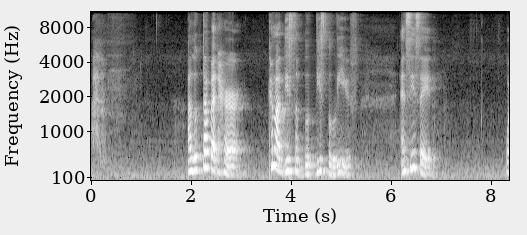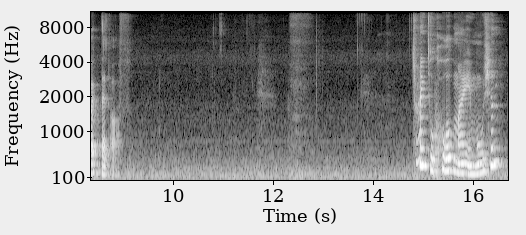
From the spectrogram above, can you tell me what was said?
I looked up at her, of disab- disbelief, and she said, Wipe that off. Trying to hold my emotion,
